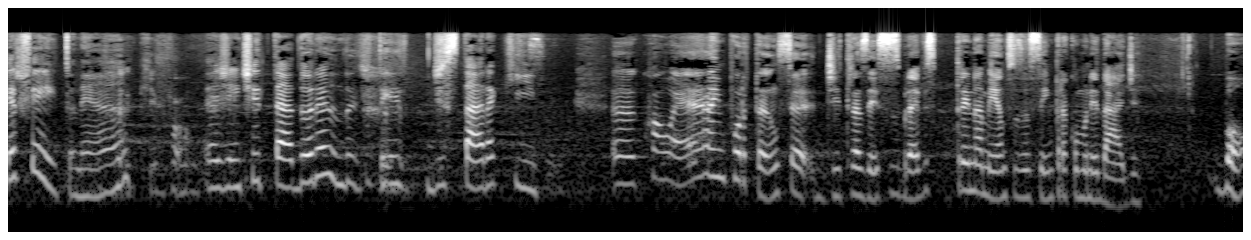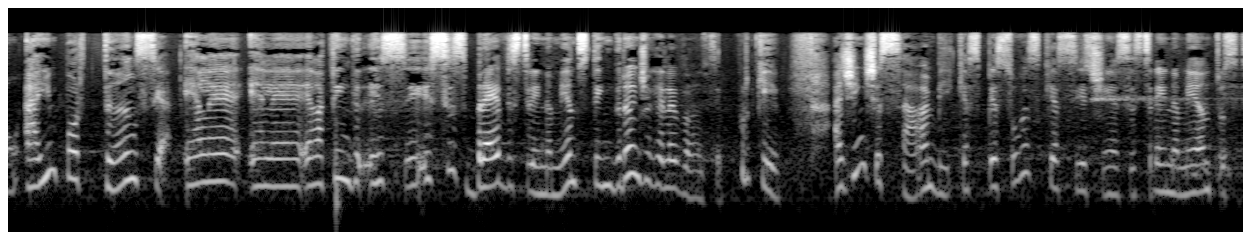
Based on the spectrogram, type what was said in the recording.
perfeito, né? Que bom. A gente está adorando de, ter, de estar aqui. Uh, qual é a importância de trazer esses breves treinamentos assim para a comunidade? Bom, a importância, ela, é, ela, é, ela tem esse, esses breves treinamentos têm grande relevância. Por quê? A gente sabe que as pessoas que assistem esses treinamentos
